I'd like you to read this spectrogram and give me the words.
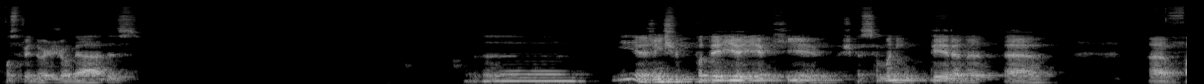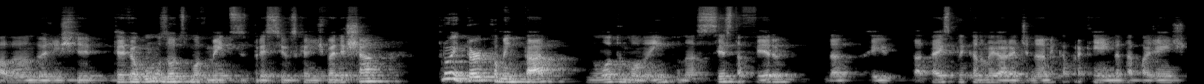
construidor de jogadas. Uh, e a gente poderia ir aqui, acho que a semana inteira, né? Uh, uh, falando, a gente teve alguns outros movimentos expressivos que a gente vai deixar para o Heitor comentar num outro momento, na sexta-feira, aí tá até explicando melhor a dinâmica para quem ainda está com a gente.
